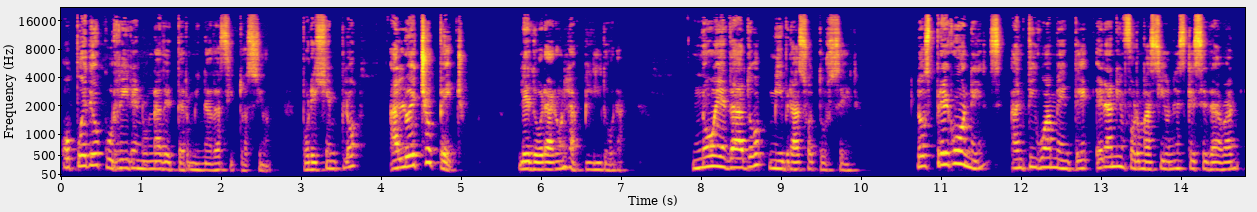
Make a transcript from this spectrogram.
o puede ocurrir en una determinada situación. Por ejemplo, a lo hecho pecho, le doraron la píldora. No he dado mi brazo a torcer. Los pregones antiguamente eran informaciones que se daban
